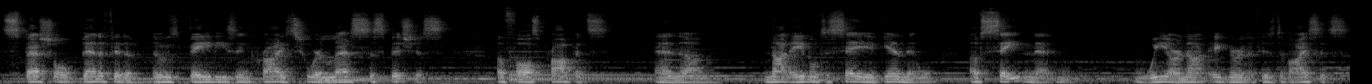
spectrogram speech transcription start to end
special benefit of those babies in Christ who are less suspicious of false prophets and um, not able to say again that of Satan that we are not ignorant of his devices.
